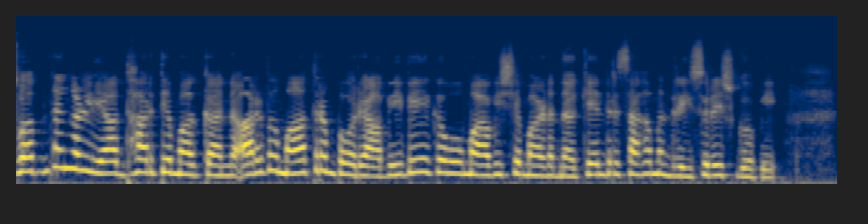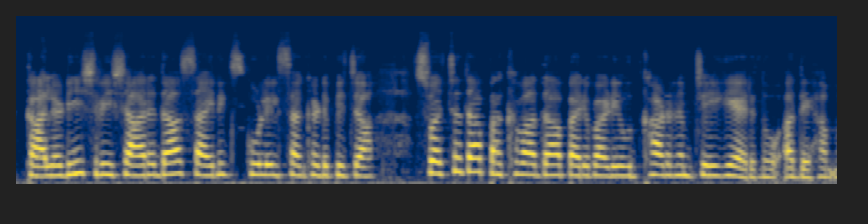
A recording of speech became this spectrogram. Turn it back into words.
സ്വപ്നങ്ങൾ യാഥാർത്ഥ്യമാക്കാൻ അറിവ് മാത്രം പോരാ വിവേകവും ആവശ്യമാണെന്ന് കേന്ദ്ര സഹമന്ത്രി സുരേഷ് ഗോപി. കാലടി ശ്രീ ശാരദ സൈനിക് സ്കൂളിൽ സംഘടിപ്പിച്ച സ്വച്ഛതാ പഖ്വാദ പരിപാടി ഉദ്ഘാടനം ചെയ്യുകയായിരുന്നു അദ്ദേഹം.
